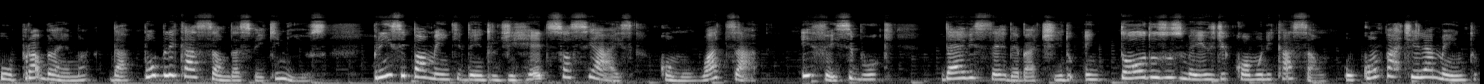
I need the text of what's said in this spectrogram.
O problema da publicação das fake news, principalmente dentro de redes sociais como WhatsApp e Facebook, deve ser debatido em todos os meios de comunicação. O compartilhamento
